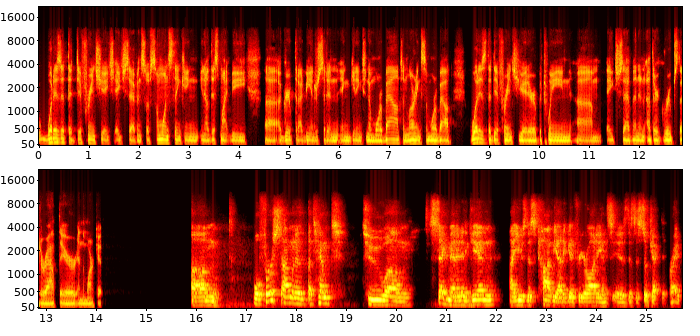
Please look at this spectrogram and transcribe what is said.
what is it that differentiates H7? So if someone's thinking, you know, this might be uh, a group that I'd be interested in, in getting to know more about and learning some more about, what is the differentiator between um, H7 and other groups that are out there in the market? Um, well, first, I'm going to attempt to um, segment it. And again, I use this caveat again for your audience is this is subjective, right?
